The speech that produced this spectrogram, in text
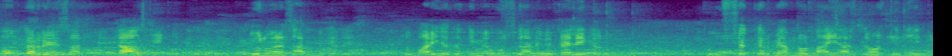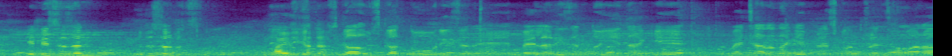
फोक कर रहे हैं साथ में डांस बीट दोनों गाने साथ में कर रहे हैं। तो भाई कहता कि मैं उस गाने पे पहले करूँ। तो उस चक्कर में हम लोग नहीं आज लॉन्च किए। ये डिसीज़न भाई उसका उसका दो रीज़न है। पहला रीज़न तो ये था कि मैं चाह रहा था कि प्रेस कॉन्फ्रेंस हमारा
